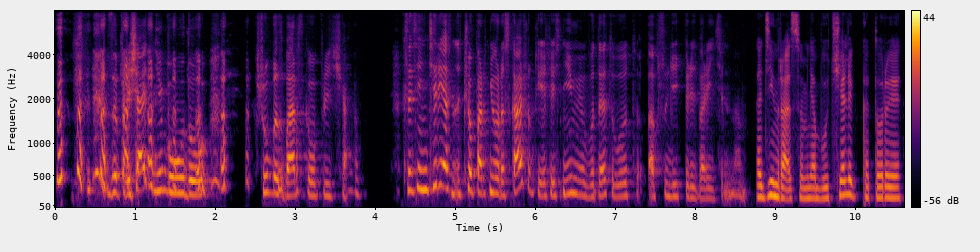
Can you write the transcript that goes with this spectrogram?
Запрещать не буду. Шуба с барского плеча. Кстати, интересно, что партнеры скажут, если с ними вот это вот обсудить предварительно. Один раз у меня был челик, который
